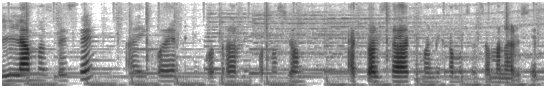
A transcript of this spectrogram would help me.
Lamas BC. Ahí pueden encontrar la información actualizada que manejamos Semanario 7.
